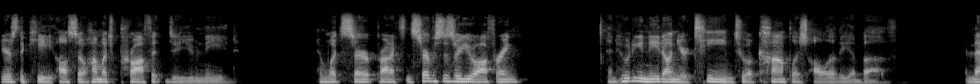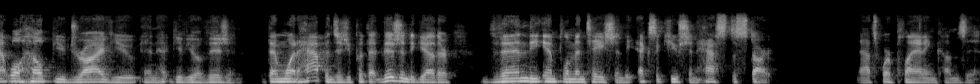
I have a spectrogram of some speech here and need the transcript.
Here's the key. Also, how much profit do you need? And what ser- products and services are you offering? And who do you need on your team to accomplish all of the above? And that will help you drive you and give you a vision. Then what happens is you put that vision together, then the implementation, the execution has to start. That's where planning comes in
